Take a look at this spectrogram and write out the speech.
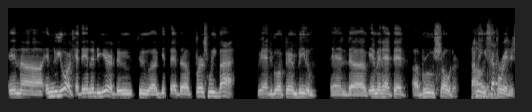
in uh in New York at the end of the year, dude, to uh, get that uh, first week bye. We had to go up there and beat them, and uh, Emmett had that uh, bruised shoulder. I Oh, mean, yeah. separated.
